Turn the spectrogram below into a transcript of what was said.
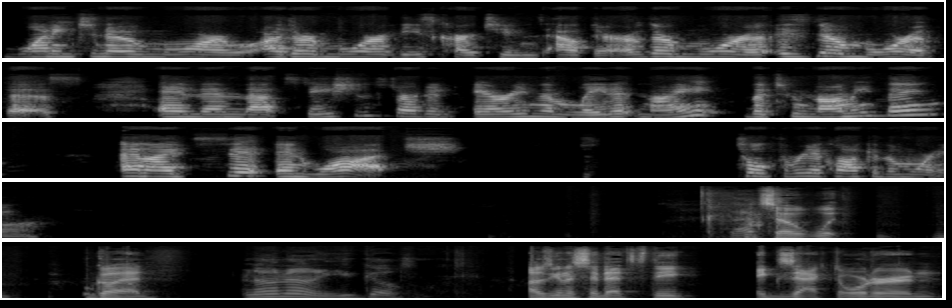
wanting to know more. Are there more of these cartoons out there? Are there more? Is there more of this? And then that station started airing them late at night, the Toonami thing, and I'd sit and watch till three o'clock in the morning. That's So what? Go ahead. no, no. You go. I was gonna say that's the exact order and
